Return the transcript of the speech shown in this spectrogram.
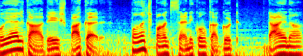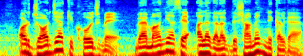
कोयल का आदेश पाकर पाँच पाँच सैनिकों का गुट, डायना और जॉर्जिया की खोज में वैमानिया से अलग अलग दिशा में निकल गया।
